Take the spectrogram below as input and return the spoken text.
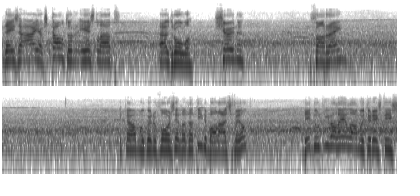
deze Ajax counter eerst laat uitrollen. Schöne van Rijn. Ik zou me kunnen voorstellen dat hij de bal uitspeelt. Dit doet hij wel heel amateuristisch.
